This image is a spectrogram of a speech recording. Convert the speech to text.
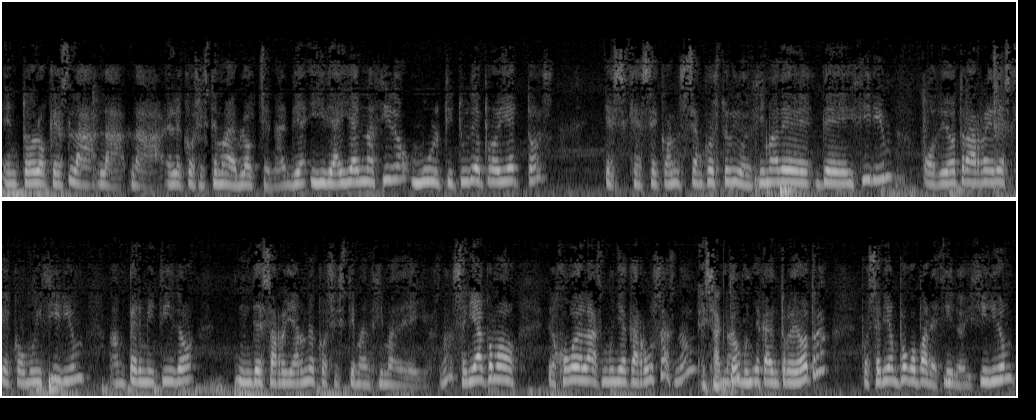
en todo lo que es la, el ecosistema de blockchain. Y de ahí han nacido multitud de proyectos que, se, se, han construido encima de, de, Ethereum o de otras redes que como Ethereum han permitido desarrollar un ecosistema encima de ellos, ¿no? Sería como el juego de las muñecas rusas, ¿no? Exacto. Una muñeca dentro de otra, pues sería un poco parecido. Ethereum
